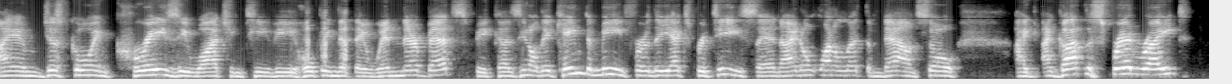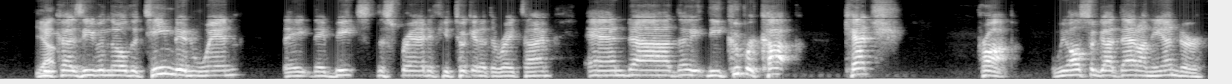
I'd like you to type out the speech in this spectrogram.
I am just going crazy watching TV, hoping that they win their bets because you know they came to me for the expertise, and I don't want to let them down. So, I I got the spread right Yep. because even though the team didn't win, they they beat the spread if you took it at the right time. And uh, the the Cooper Kupp catch prop, we also got that on the under.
